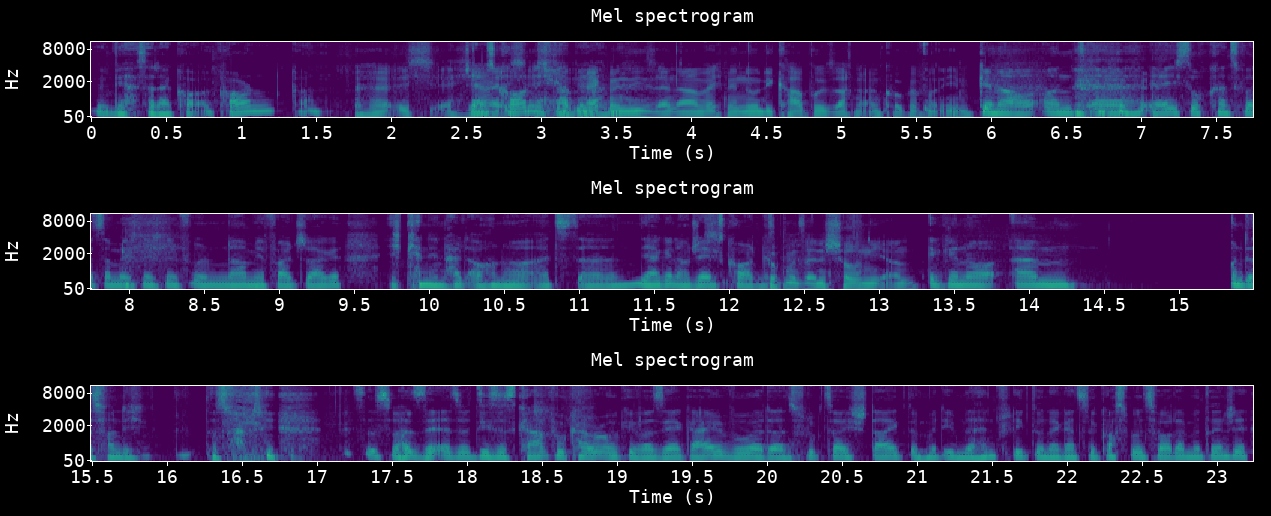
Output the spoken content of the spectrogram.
wie heißt er da, Korn? Korn? Korn? Äh, Ich, ja, James ich, Corden? ich, Ich glaub, merke ja. mir nie seinen Namen, weil ich mir nur die Carpool-Sachen angucke von ihm. Genau, und äh, ja, ich suche ganz kurz, damit ich nicht den Namen hier falsch sage. Ich kenne ihn halt auch nur als, äh, ja genau, James Corden. Guck mir seine Show nie an. Genau. Ähm, und das fand ich, das fand ich, das war sehr, also dieses Carpool Karaoke war sehr geil, wo er da ins Flugzeug steigt und mit ihm dahin fliegt und der ganze Gospel Song da mit drin steht.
